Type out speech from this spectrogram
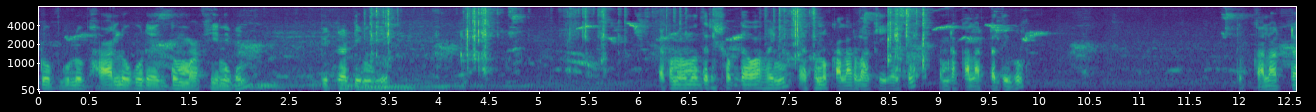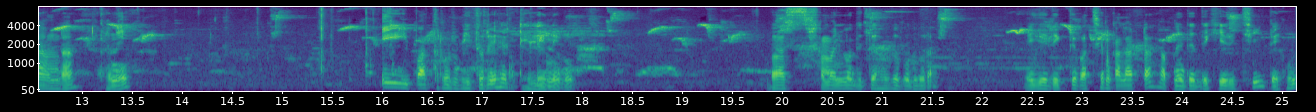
টোপগুলো ভালো করে একদম মাখিয়ে নেবেন, পিঁপড়া, ডিম দিয়ে। এখনও আমাদের সব দেওয়া হয়নি এখনও কালার বাকি আছে, আমরা কালারটা দেব। তো কালারটা আমরা এখানে এই পাত্রর ভিতরে ঢেলে নেব। বাস, সামান্য দিতে হবে বন্ধুরা। এই যে দেখতে পাচ্ছেন কালারটা আপনাদের দেখিয়ে দিচ্ছি, দেখুন।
